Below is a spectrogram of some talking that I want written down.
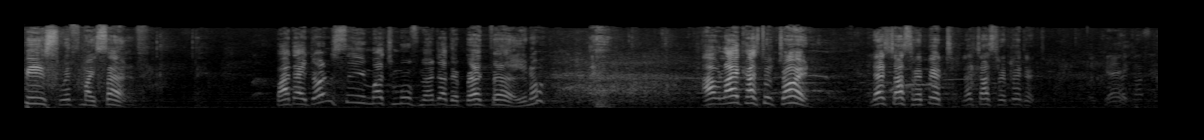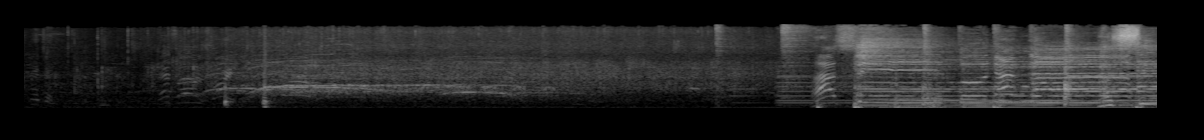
peace with myself. But I don't see much movement at the back there, you know? I would like us to join. Let's just repeat. Let's just repeat it. Okay. Let's just repeat it. Let's all join. Asimbonanga Asimbonanga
